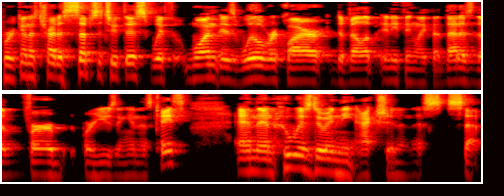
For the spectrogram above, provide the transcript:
we're going to try to substitute this with one is will require, develop, anything like that. That is the verb we're using in this case. And then who is doing the action in this step.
